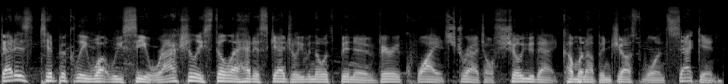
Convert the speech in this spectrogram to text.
That is typically what we see. We're actually still ahead of schedule, even though it's been a very quiet stretch. I'll show you that coming up in just one second.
